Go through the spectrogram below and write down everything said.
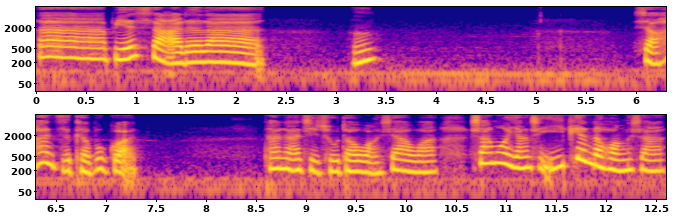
啊，别傻了啦！嗯，小汉子可不管，他拿起锄头往下挖，沙漠扬起一片的黄沙，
